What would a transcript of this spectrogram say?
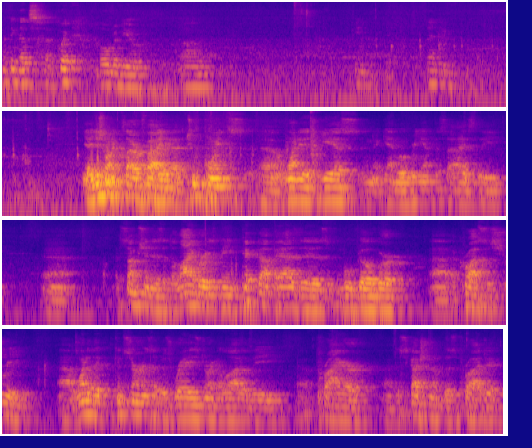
I think that's a quick overview. Um, Thank you. Yeah, I just want to clarify uh, two points. Uh, One is, yes, and again, we'll reemphasize the uh, assumption is that the library is being picked up as is, moved over uh, across the street. Uh, One of the concerns that was raised during a lot of the uh, prior uh, discussion of this project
